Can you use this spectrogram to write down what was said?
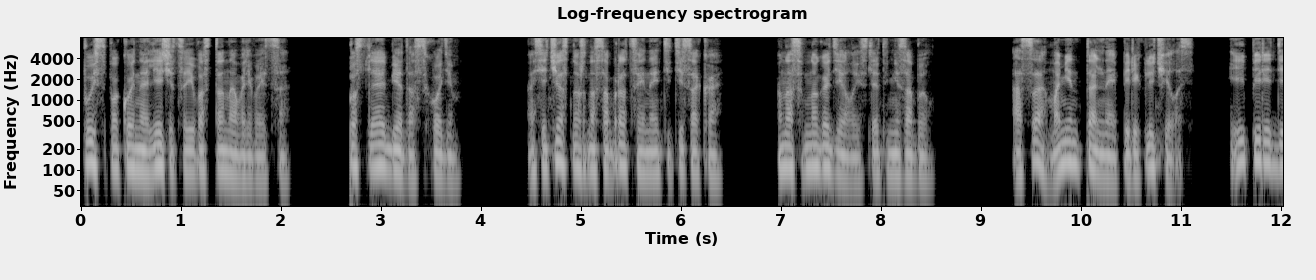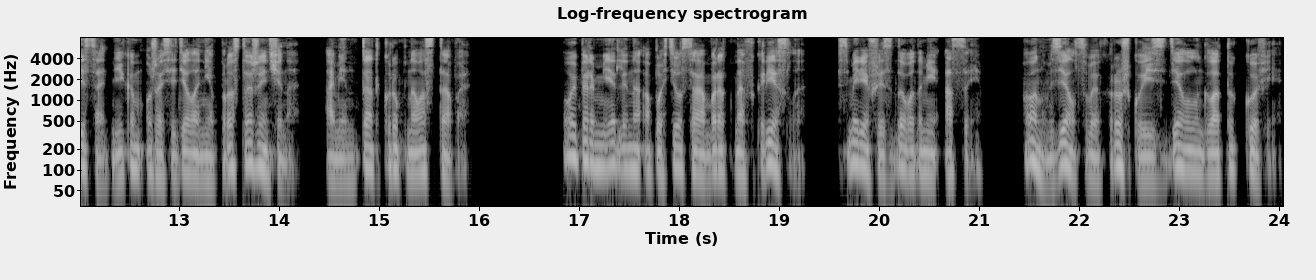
Пусть спокойно лечится и восстанавливается. После обеда сходим. А сейчас нужно собраться и найти тесака. У нас много дела, если ты не забыл». Оса моментально переключилась. И перед десантником уже сидела не просто женщина, а ментат крупного стаба. Опер медленно опустился обратно в кресло, смирившись с доводами осы. Он взял свою кружку и сделал глоток кофе,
